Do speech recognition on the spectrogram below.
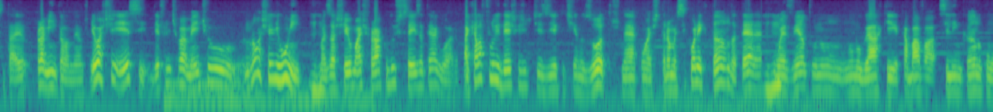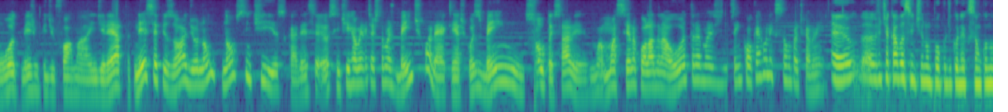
citar, para mim pelo menos, eu achei esse definitivamente o. Não achei ele ruim, uhum. mas achei o mais fraco dos seis até agora. Aquela fluidez que a gente dizia que tinha nos outros, né, com as tramas se conectando até, né, uhum. um evento num, num lugar que acabava se linkando com o outro, mesmo que de forma indireta. Nesse episódio eu não, não senti isso, cara. Esse, eu senti realmente as tramas bem desconexas, as coisas bem soltas, sabe? Uma, uma, cena colada na outra, mas sem qualquer conexão praticamente. É, a gente acaba sentindo um pouco de conexão quando o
